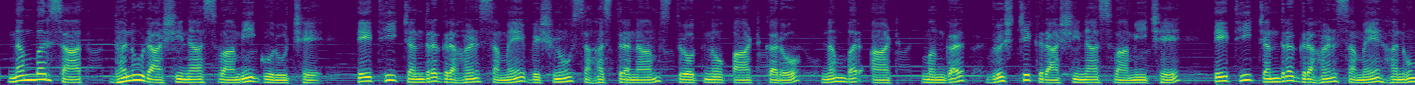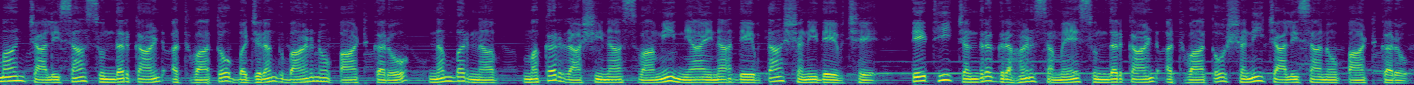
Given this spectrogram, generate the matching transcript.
નંબર સાત, ધનુ રાશિના સ્વામી ગુરુ છે. તેથી ચંદ્રગ્રહણ સમયે વિષ્ણુ સહસ્ત્રનામ સ્ત્રોતનો પાઠ કરો. નંબર આઠ, મંગળ, વૃશ્ચિક રાશિના સ્વામી છે. તેથી ચંદ્રગ્રહણ સમયે હનુમાન ચાલીસા સુંદરકાંડ અથવા તો બજરંગ બાણનો પાઠ કરો. નંબર નવ, મકર રાશિના સ્વામી ન્યાયના દેવતા શનિદેવ છે. તેથી ચંદ્રગ્રહણ સમયે સુંદરકાંડ અથવા તો શનિ ચાલીસાનો પાઠ કરો.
